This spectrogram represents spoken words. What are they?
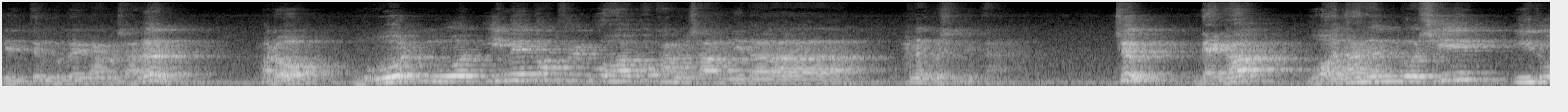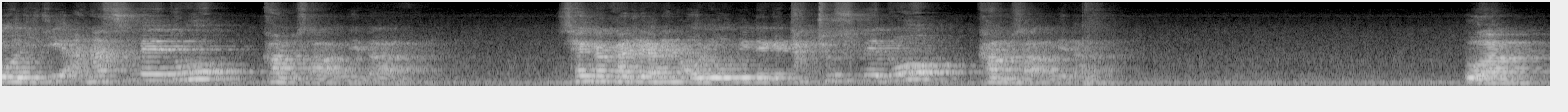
1등급의 감사는 바로 무엇 무엇임에도 불구하고 감사합니다 하는 것입니다. 즉 내가 원하는 것이 이루어지지 않았음에도 감사합니다. 생각하지 않은 어려움이 내게 닥쳤음에도 감사합니다. 또한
